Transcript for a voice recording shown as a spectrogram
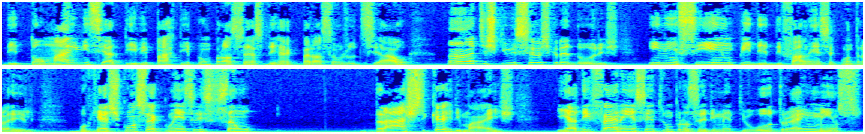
de tomar iniciativa e partir para um processo de recuperação judicial antes que os seus credores iniciem um pedido de falência contra ele. Porque as consequências são drásticas demais e a diferença entre um procedimento e o outro é imenso.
